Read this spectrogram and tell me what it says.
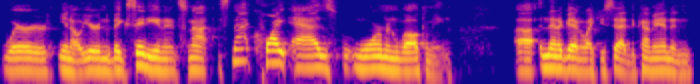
Where you know you're in the big city and it's not it's not quite as warm and welcoming. Uh, and then again, like you said, to come in and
